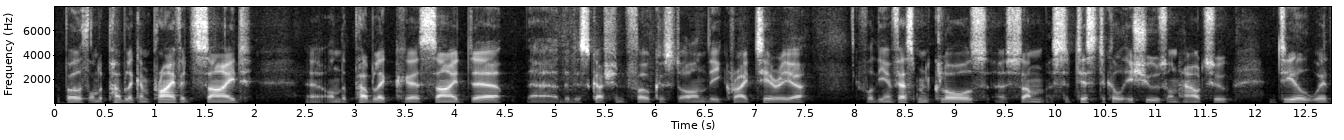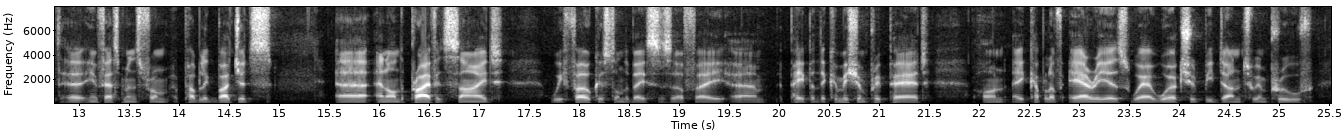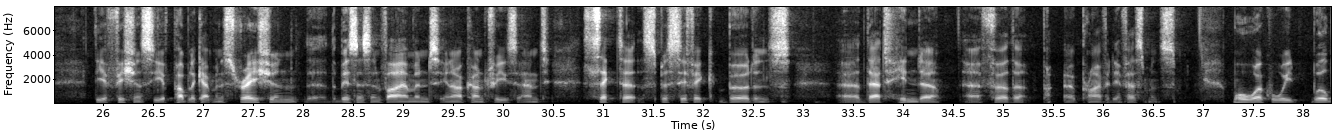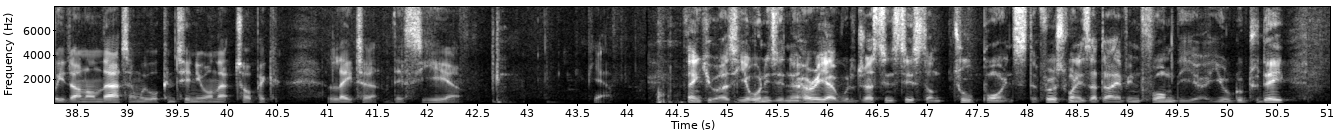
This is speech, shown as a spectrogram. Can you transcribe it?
both on the public and private side. Uh, on the public uh, side, uh, uh, the discussion focused on the criteria for the investment clause, uh, some statistical issues on how to deal with investments from public budgets. and on the private side, we focused on the basis of a um, paper the Commission prepared on a couple of areas where work should be done to improve the efficiency of public administration, the, the business environment in our countries, and sector-specific burdens uh, that hinder uh, further uh, private investments. More work will, will be done on that, and we will continue on that topic later this year. Yeah. Thank you. As Jeroen is in a hurry, I will just insist on two points. The first one is that I have informed the uh, Eurogroup today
